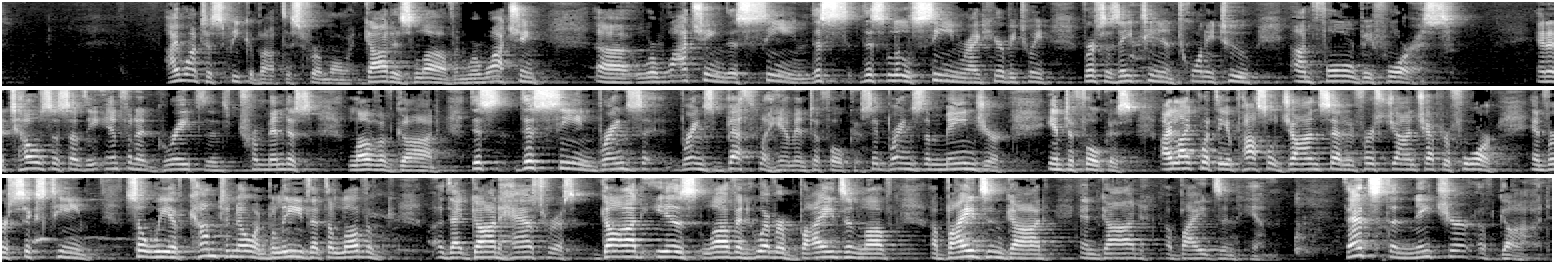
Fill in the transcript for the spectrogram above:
I want to speak about this for a moment. God is love, and we're watching. Uh, we're watching this scene, this, this little scene right here between verses 18 and 22 unfold before us. And it tells us of the infinite, great, and tremendous love of God. This, this scene brings, brings Bethlehem into focus, it brings the manger into focus. I like what the apostle John said in 1 John chapter 4 and verse 16. So we have come to know and believe that the love of that God has for us. God is love, and whoever abides in love abides in God, and God abides in him. That's the nature of God.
